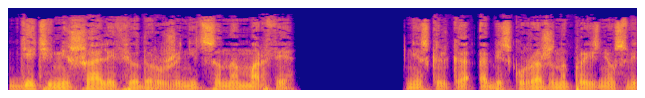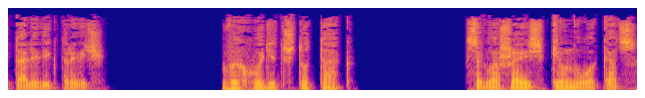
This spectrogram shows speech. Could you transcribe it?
дети мешали Федору жениться на Марфе. Несколько обескураженно произнес Виталий Викторович. Выходит, что так. Соглашаясь, кивнула Кац.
